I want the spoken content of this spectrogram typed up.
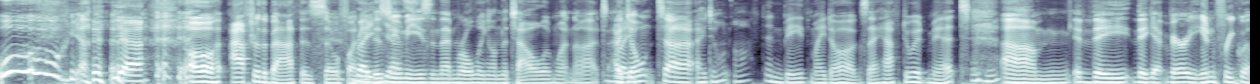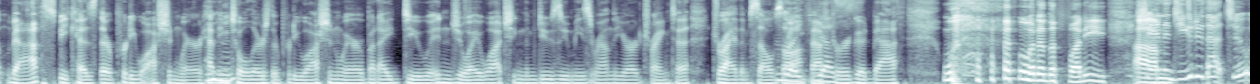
woo, yeah, Yeah. oh, after the bath is so funny. Right, the yes. zoomies and then rolling on the towel and whatnot. I don't. Uh, I don't often bathe my dogs. I have to admit. Mm-hmm. Um, they they get very infrequent baths because they're pretty wash and wear. Having Mm-hmm. tollers, they're pretty wash and wear. But I do enjoy watching them do zoomies around the yard, trying to dry themselves Right, off after a good bath. One of the funny. um, Shannon, do you do that too?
